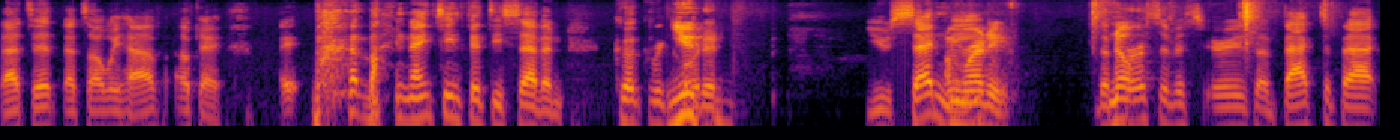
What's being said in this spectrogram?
That's it. That's all we have. Okay. By 1957, Cook You, recorded "You Send I'm ready. the No, first of a series of back-to-back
